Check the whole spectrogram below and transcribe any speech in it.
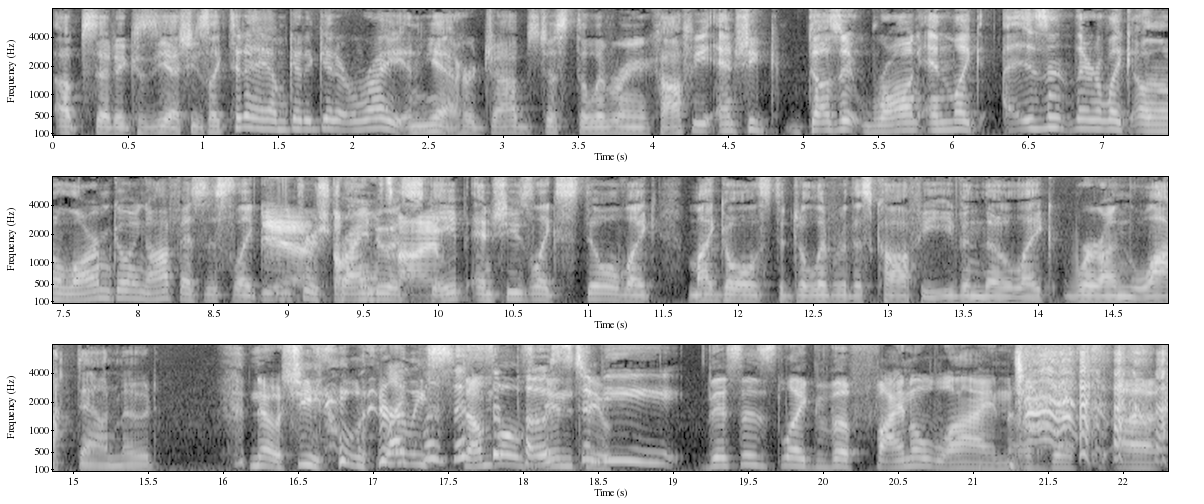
upsetting because yeah, she's like today I'm gonna get it right, and yeah, her job's just delivering a coffee, and she does it wrong. And like, isn't there like an alarm going off as this like Yeah, creature's trying to time. escape, and she's like still like my goal is to deliver this coffee, even though like we're on lockdown mode. No, she like, literally was this stumbles supposed into. to be? This is like the final line of this uh,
